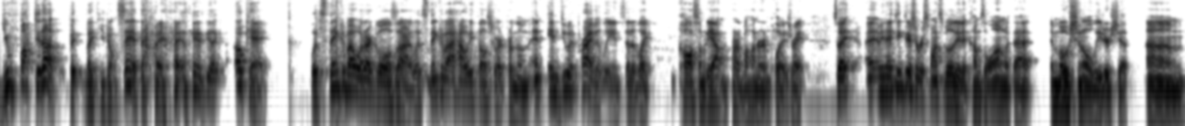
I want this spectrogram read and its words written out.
you fucked it up. But like you don't say it that way right? Like, it'd be like okay let's think about what our goals are. Let's think about how we fell short from them and and do it privately instead of like call somebody out in front of 100 employees right so i i mean i think there's a responsibility that comes along with that emotional leadership. Um,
